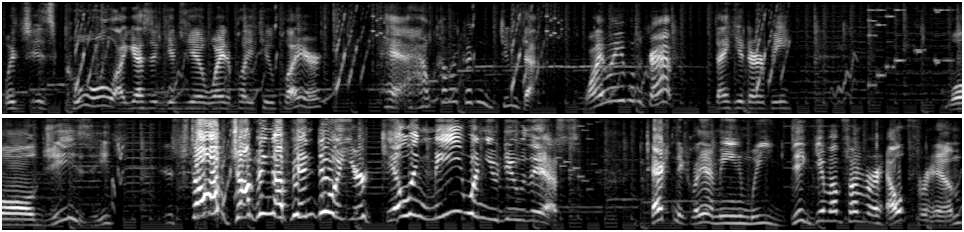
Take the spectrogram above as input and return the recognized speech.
which is cool. I guess it gives you a way to play two-player. Hey, how come I couldn't do that? Why am I able to grab? Thank you, Derpy. Well, geez, he... Stop jumping up into it! You're killing me when you do this! Technically, I mean, we did give up some of our health for him.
